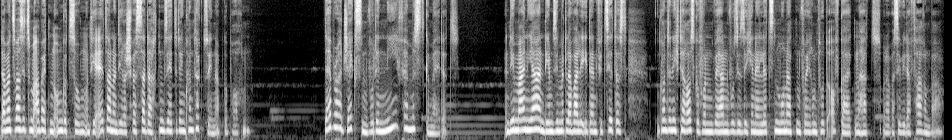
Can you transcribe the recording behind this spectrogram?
Damals war sie zum Arbeiten umgezogen und die Eltern und ihre Schwester dachten, sie hätte den Kontakt zu ihnen abgebrochen. Deborah Jackson wurde nie vermisst gemeldet. In dem einen Jahr, in dem sie mittlerweile identifiziert ist, konnte nicht herausgefunden werden, wo sie sich in den letzten Monaten vor ihrem Tod aufgehalten hat oder was ihr widerfahren war.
